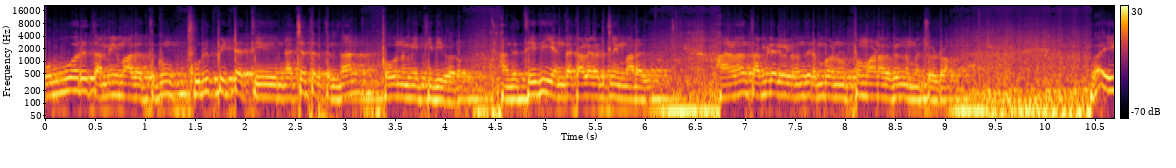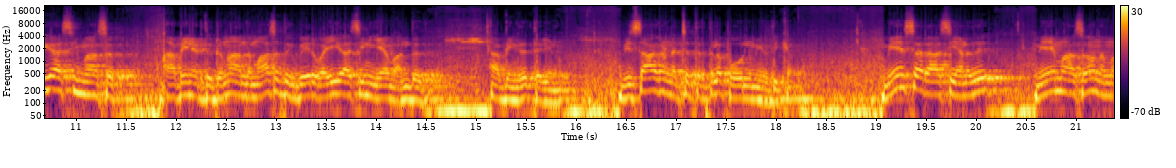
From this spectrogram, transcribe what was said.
ஒவ்வொரு தமிழ் மாதத்துக்கும் குறிப்பிட்ட தி நட்சத்திரத்தில் தான் பௌர்ணமி திதி வரும். அந்த திதி எந்த காலகட்டத்திலையும் மாறாது. அதனால தான் தமிழர்கள் வந்து ரொம்ப நுட்பமானவர்கள் நம்ம சொல்கிறோம் வைகாசி மாதம் அப்படின்னு எடுத்துக்கிட்டோம்னா அந்த மாதத்துக்கு பேர் வைகாசின்னு ஏன் வந்தது அப்படிங்கிறது தெரியணும். விசாக நட்சத்திரத்தில் பௌர்ணமி உதிக்கும். மேச ராசியானது மே மாதம் நம்ம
